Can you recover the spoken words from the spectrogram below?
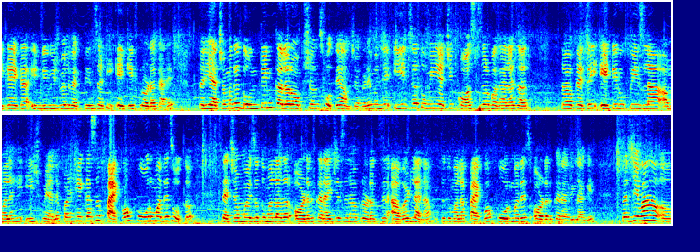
एका एका इंडिव्हिज्युअल व्यक्तींसाठी एक एक प्रोडक्ट आहे तर याच्यामध्ये दोन तीन कलर ऑप्शन्स होते आमच्याकडे. म्हणजे ईच जर तुम्ही याची कॉस्ट जर बघायला जाल तर काहीतरी एटी रुपीजला आम्हाला हे ईच मिळालं. पण हे कसं पॅक ऑफ फोरमध्येच होतं. त्याच्यामुळे जर तुम्हाला जर ऑर्डर करायची असेल हा प्रोडक्ट जर आवडला ना तर तुम्हाला पॅक ऑफ फोरमध्येच ऑर्डर करावी लागेल. तर जेव्हा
